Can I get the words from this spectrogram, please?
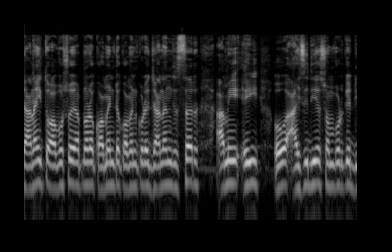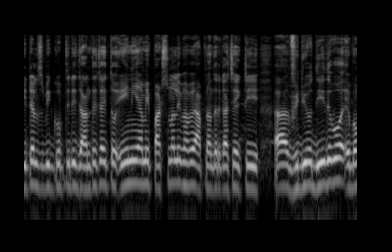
জানাই, তো অবশ্যই আপনারা কমেন্টে কমেন্ট করে জানান যে, স্যার, আমি এই ও আইসিডিএস সম্পর্কে ডিটেলস বিজ্ঞপ্তিটি জানতে চাই। তো এই নিয়ে আমি পার্সোনালিভাবে আপনাদের কাছে একটি ভিডিও দিয়ে দেবো এবং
